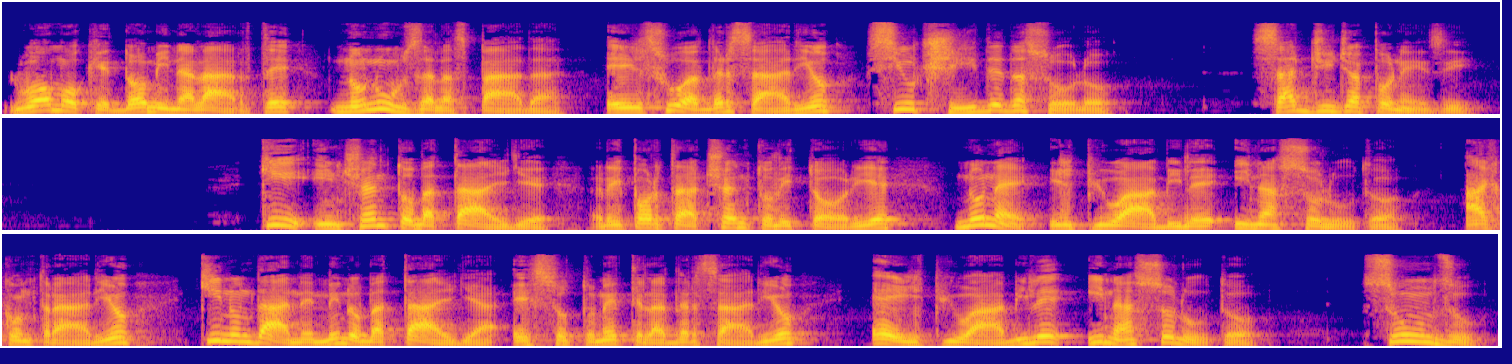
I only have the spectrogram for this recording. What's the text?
L'uomo che domina l'arte non usa la spada e il suo avversario si uccide da solo. Saggi giapponesi. Chi in cento battaglie riporta cento vittorie non è il più abile in assoluto. Al contrario, chi non dà nemmeno battaglia e sottomette l'avversario è il più abile in assoluto. Sun Tzu.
